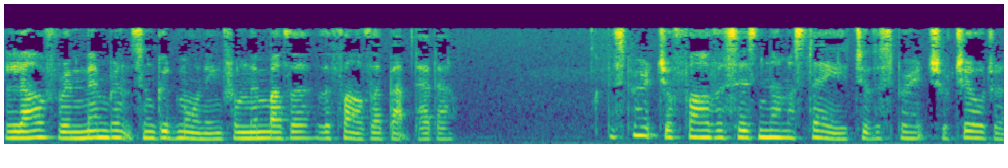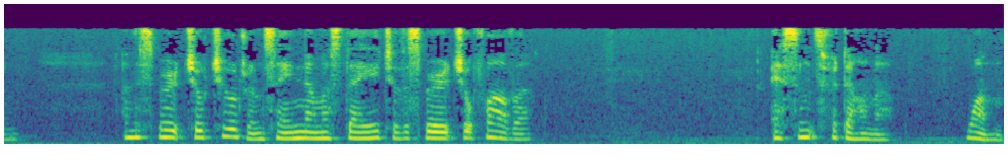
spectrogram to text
Love, remembrance and good morning from the mother, the father, Bapdada. The spiritual father says namaste to the spiritual children, and the spiritual children say namaste to the spiritual father. Essence for Dharna 1.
